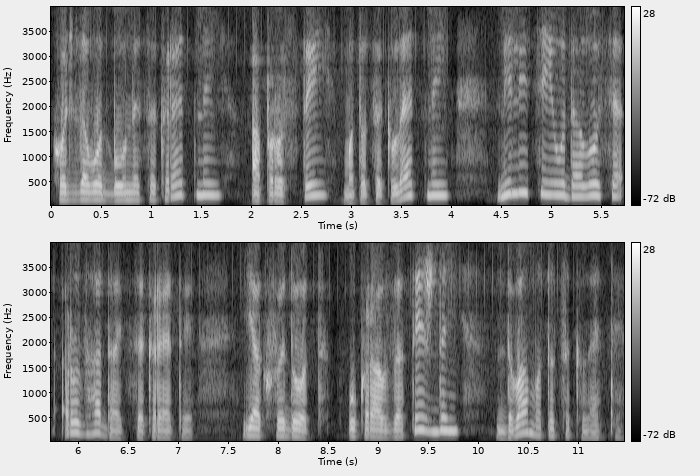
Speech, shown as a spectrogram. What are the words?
Хоч завод був не секретний, а простий, мотоциклетний, міліції удалося розгадати секрети, як Федот украв за тиждень два мотоциклети.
